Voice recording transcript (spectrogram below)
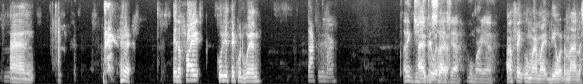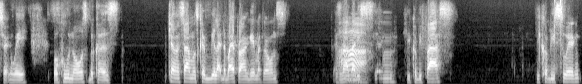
passive. And in a fight, who do you think would win? Dr. Umar. I think just I due agree to with size. that. Yeah, Umar. Yeah. I think Umar might deal with the man a certain way, but who knows? Because Kevin Samuels could be like the Viper on Game of Thrones. It's not that Ah. he's slim; he could be fast. He could be swing,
